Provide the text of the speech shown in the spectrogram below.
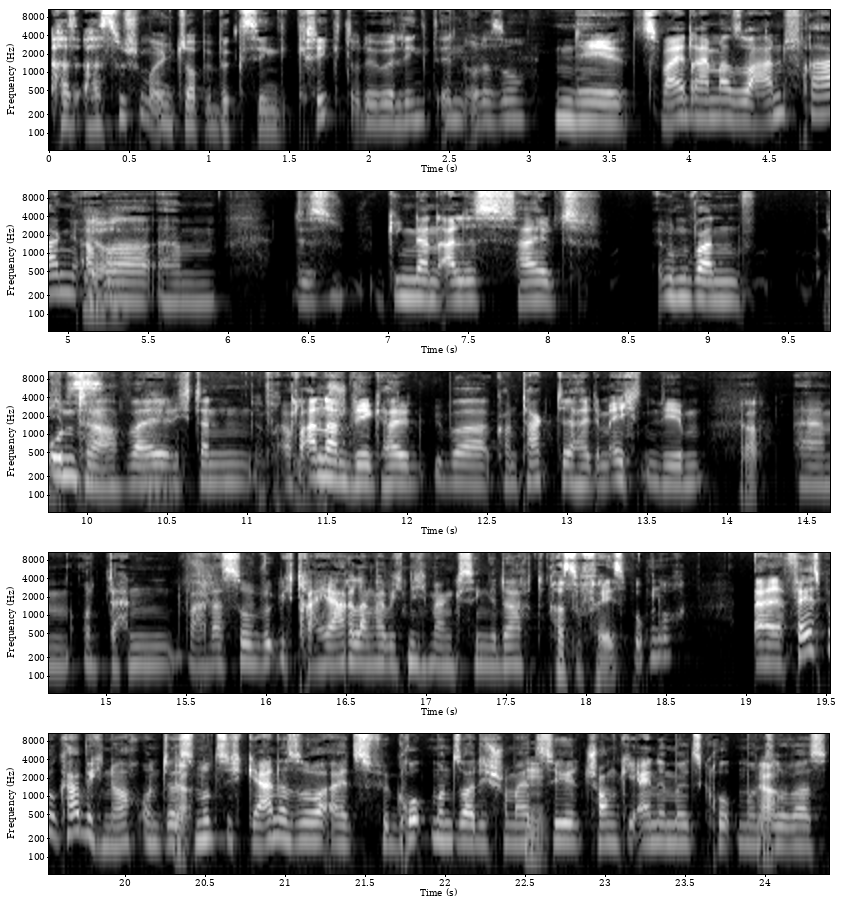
hast, hast du schon mal einen Job über Xing gekriegt oder über LinkedIn oder so? Nee, zwei, dreimal so Anfragen, aber ähm, das ging dann alles halt irgendwann Nichts. unter, weil Nee. ich dann Einfach auf gelöscht. anderen Weg halt über Kontakte halt im echten Leben. Ja. Ähm, und dann war das so wirklich drei Jahre lang habe ich nicht mehr an Xing gedacht. Hast du Facebook noch? Äh, Facebook habe ich noch und das Ja. nutze ich gerne so als für Gruppen und so hatte ich schon mal Hm. erzählt, Chonky Animals Gruppen und Ja. sowas.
